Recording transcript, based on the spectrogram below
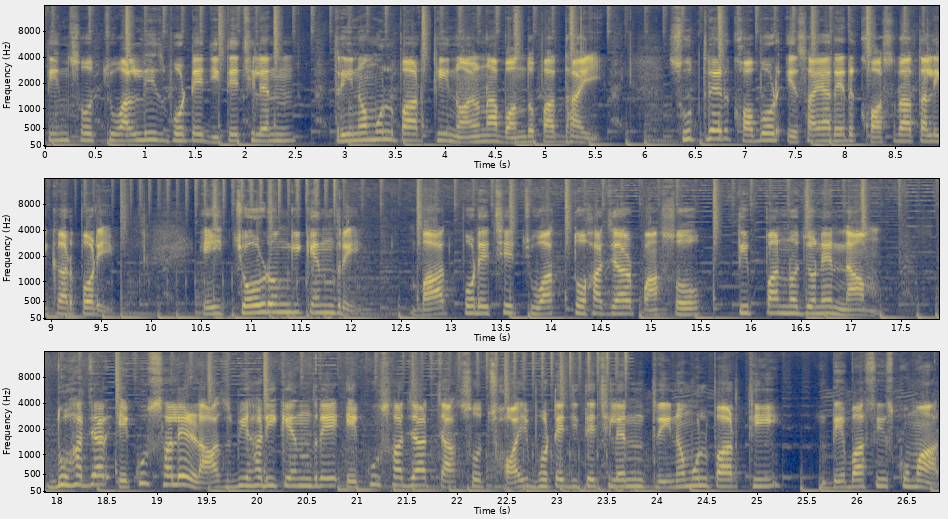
তিনশো চুয়াল্লিশ ভোটে জিতেছিলেন তৃণমূল প্রার্থী নয়না বন্দ্যোপাধ্যায়। সূত্রের খবর এসআইআরের খসড়া তালিকার পরে এই চৌরঙ্গি কেন্দ্রে বাদ পড়েছে চুয়াত্তর হাজার পাঁচশো তিপ্পান্ন জনের নাম। দু হাজার একুশ সালে রাসবিহারী কেন্দ্রে একুশ হাজার চারশো ছয় ভোটে জিতেছিলেন তৃণমূল প্রার্থী দেবাশিস কুমার।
